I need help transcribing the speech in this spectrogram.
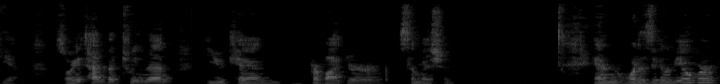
p.m. So anytime between then, you can provide your submission. And what is it going to be over?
